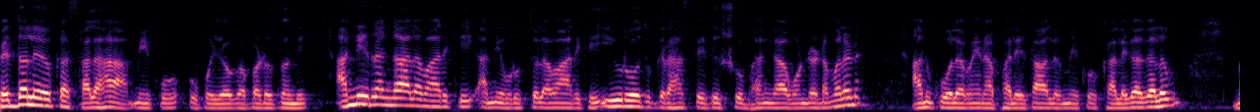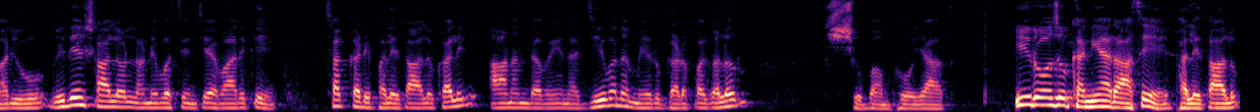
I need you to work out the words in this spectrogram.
పెద్దల యొక్క సలహా మీకు ఉపయోగపడుతుంది. అన్ని రంగాల వారికి అన్ని వృత్తుల వారికి ఈరోజు గ్రహస్థితి శుభంగా ఉండడం వలన అనుకూలమైన ఫలితాలు మీకు కలగగలవు. మరియు విదేశాలలో నివసించే వారికి చక్కటి ఫలితాలు కలిగి ఆనందమైన జీవనం మీరు గడపగలరు. శుభం భూయాత్. ఈరోజు కన్యా రాశి ఫలితాలు.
